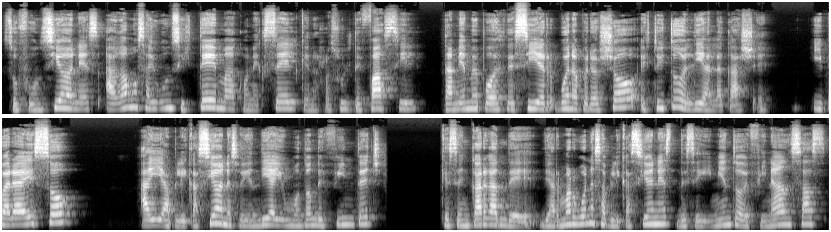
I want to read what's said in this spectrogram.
sus funciones, hagamos algún sistema con Excel que nos resulte fácil. También me podés decir, bueno, pero yo estoy todo el día en la calle. Y para eso hay aplicaciones, hoy en día hay un montón de fintech que se encargan de, armar buenas aplicaciones de seguimiento de finanzas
